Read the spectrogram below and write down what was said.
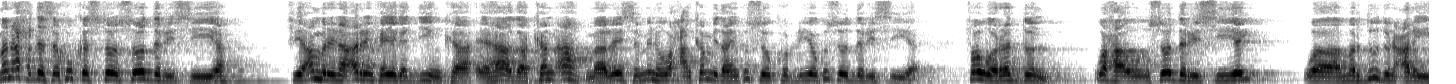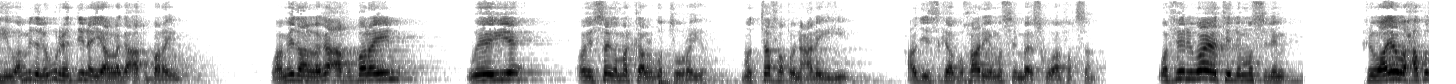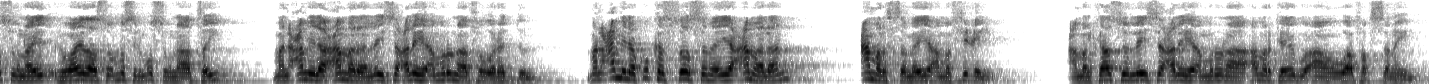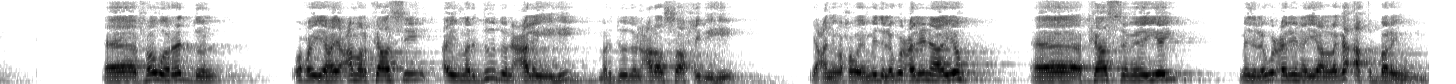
Man axdasa ku kastoo soo darrisiiya fii amrinaa arrinkayaga diinka ee haada kan ah maa laysa minhu waxaan ka mid ahayn ku soo kordhiyo o ku soo darrisiiya fahuwa raddun. Waxa uu soo darrisiiyey waa marduudun calayhi waa mid lagu radinayaan laga aqbalayn. Waa midaan laga aqbalayn weeye oo isaga markaa lagu tuurayo. Muttafaqun calayhi. Xadiiska bukhaariiyo muslim baa isku waafaqsan wa fii riwaayati limuslim riwaayo waxaa ku sugnayd riwaayadaasoo muslim u sugnaatay man camila camalan laysa calayhi amruna fahuwa raddun. Man camila ku kastoo sameeya camalan camal sameeya ama ficil. Camalkaasoo laysa calayhi amrunaa amarkayagu aan waafaqsanayn. Fahuwa raddun wuxuu yahay camalkaasi ay marduudun calayhi marduudun calaa saaxibihi. Yacni waxa weye mid lagu celinaayo kaa sameeyey mid lagu celinayaan laga aqbalayn weyi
